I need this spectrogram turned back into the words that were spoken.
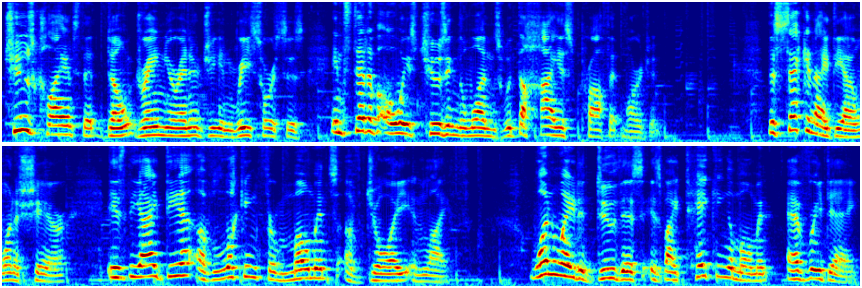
Choose clients that don't drain your energy and resources instead of always choosing the ones with the highest profit margin. The second idea I want to share is the idea of looking for moments of joy in life. One way to do this is by taking a moment every day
